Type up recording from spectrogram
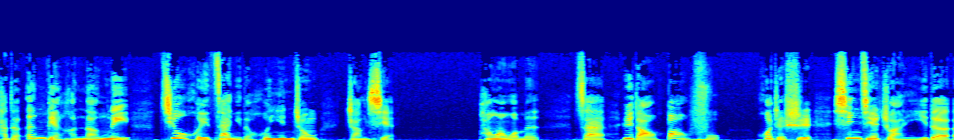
他的恩典和能力就会在你的婚姻中彰显。盼望我们在遇到报复或者是心结转移的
